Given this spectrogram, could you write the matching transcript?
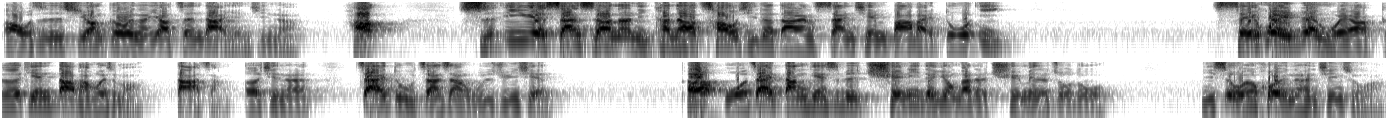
啊，我只是希望各位呢要睁大眼睛呢。好，十一月三十号呢，你看到超级的大量三千八百多亿，谁会认为啊，隔天大盘会什么大涨，而且呢再度站上五日均线？而我在当天是不是全力的、勇敢的、全面的做多？你是我的会员呢，很清楚啊。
